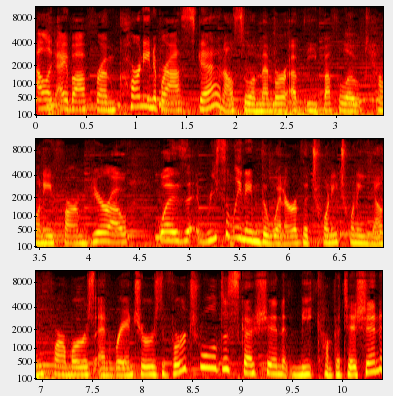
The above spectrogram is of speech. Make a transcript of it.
Alec Iboff from Kearney, Nebraska, and also a member of the Buffalo County Farm Bureau, was recently named the winner of the 2020 Young Farmers and Ranchers Virtual Discussion Meet Competition.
